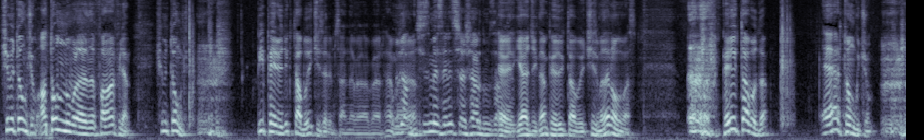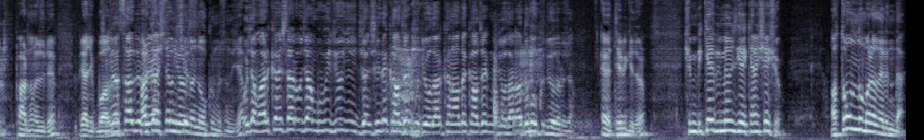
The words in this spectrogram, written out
Şimdi Tonguç'um atom numaralarını falan filan. Şimdi Tonguç bir periyodik tabloyu çizelim seninle beraber. Hemen. Hocam çizmeseniz şaşardım zaten. Evet gerçekten periyodik tabloyu çizmeden olmaz. periyodik tabloda eğer Tonguç'um pardon özür dilerim birazcık boğazım. Kimyasal bir Arkadaşların yorumlarını okur musun diyeceğim. Hocam arkadaşlar hocam bu video şeyde kalacak mı diyorlar, kanalda kalacak mı diyorlar, adım oku diyorlar hocam. Evet tebrik ediyorum. Şimdi bir kere bilmemiz gereken şey şu. Atom numaralarında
